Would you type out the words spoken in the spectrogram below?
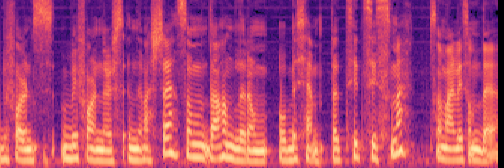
Beforeigners-universet, som da handler om å bekjempe tidsisme, som er liksom det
